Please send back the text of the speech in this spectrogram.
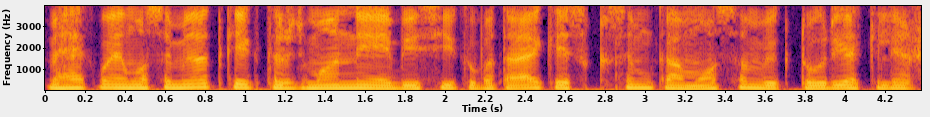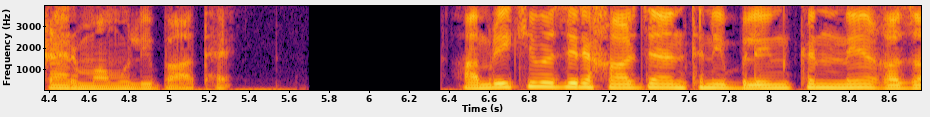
محکمہ موسمیات کے ایک ترجمان نے اے بی سی کو بتایا کہ اس قسم کا موسم وکٹوریا کے لیے غیر معمولی بات ہے۔ امریکی وزیر خارجہ اینتھنی بلنکن نے غزہ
